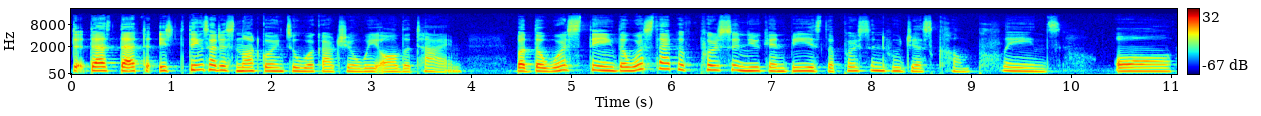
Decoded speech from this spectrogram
Th- that that is things are just not going to work out your way all the time. But the worst thing, the worst type of person you can be is the person who just complains all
